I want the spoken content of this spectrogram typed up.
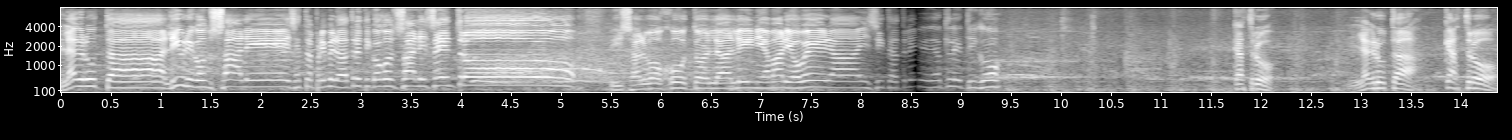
La gruta, libre González, está el primero de Atlético González, centro. Y salvó justo en la línea Mario Vera, insiste Atlético. de Atlético. Castro. La gruta. Castro.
